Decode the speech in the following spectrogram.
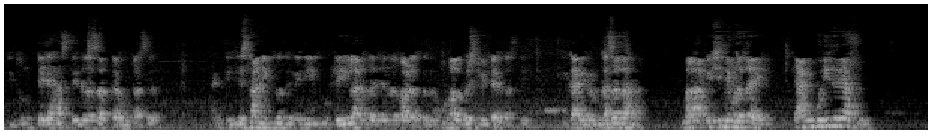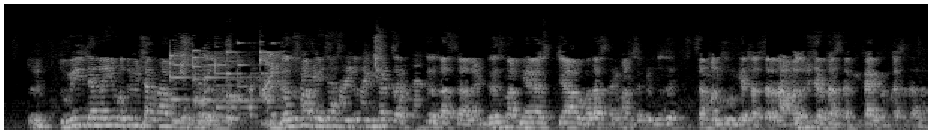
तिथून त्याच्या हस्ते त्याचा सत्कार होत असेल. आणि तिथले स्थानिक प्रतिनिधी कुठलेही लाजलाच्या न बाळगता तुम्हाला प्रश्न विचारत असतील की कार्यक्रम कसा झाला? मला अपेक्षित एवढंच आहे की आम्ही कोणी जरी असू तर तुम्ही त्यांना एवढं तर विचारणं अपेक्षित ड्रग्ज माफियाच्या हस्ते जर तुम्ही सत्कार करत असाल आणि ड्रग्ज माफियाच्या आरोपात असणाऱ्या माणसाकडनं जर सन्मान करून घेत असाल आणि आम्हाला विचारत असाल की कार्यक्रम कसा झाला?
